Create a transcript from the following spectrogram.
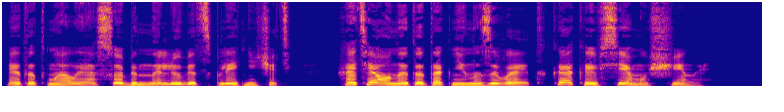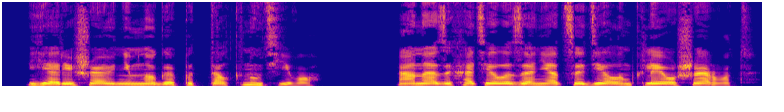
Этот малый особенно любит сплетничать, хотя он это так не называет, как и все мужчины. Я решаю немного подтолкнуть его. Она захотела заняться делом Клео Шервуд,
